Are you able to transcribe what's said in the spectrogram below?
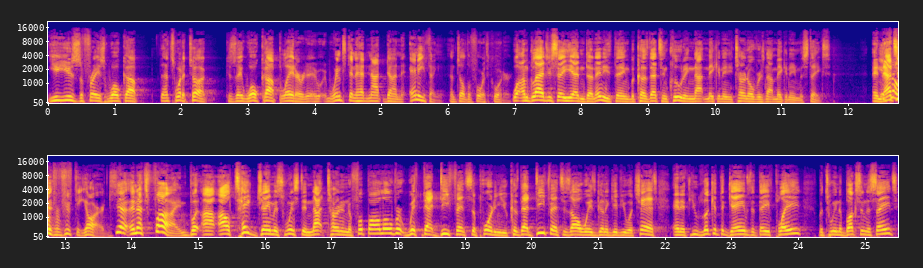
You used the phrase "woke up." That's what it took because they woke up later. Winston had not done anything until the fourth quarter. Well, I'm glad you say he hadn't done anything because that's including not making any turnovers, not making any mistakes. And that's it for 50 yards. Yeah, and that's fine. But I'll, I'll take Jameis Winston not turning the football over with that defense supporting you because that defense is always going to give you a chance. And if you look at the games that they've played between the Bucs and the Saints,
